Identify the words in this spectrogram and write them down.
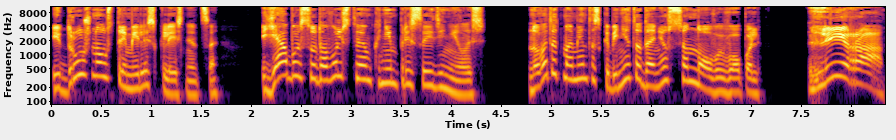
и дружно устремились к лестнице. Я бы с удовольствием к ним присоединилась. Но в этот момент из кабинета донесся новый вопль. «Лира,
